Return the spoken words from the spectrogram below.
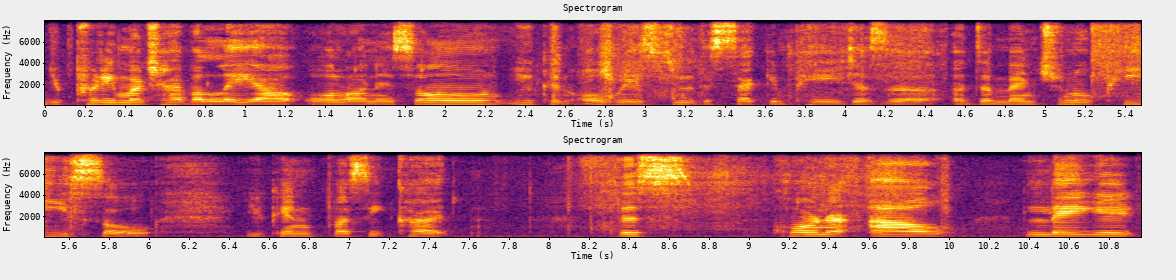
you pretty much have a layout all on its own. You can always do the second page as a, a dimensional piece. So you can fussy cut this corner out, lay it,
